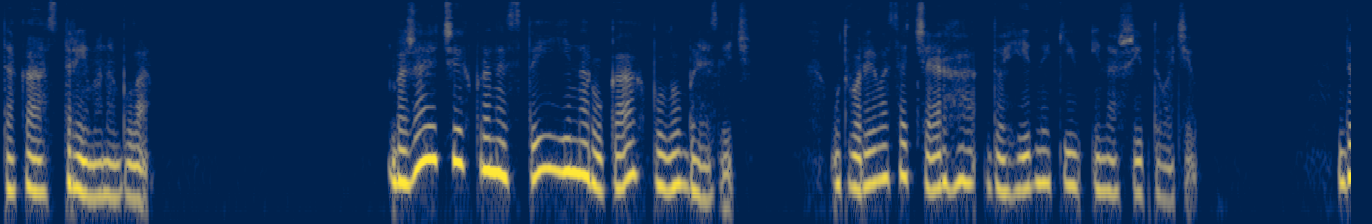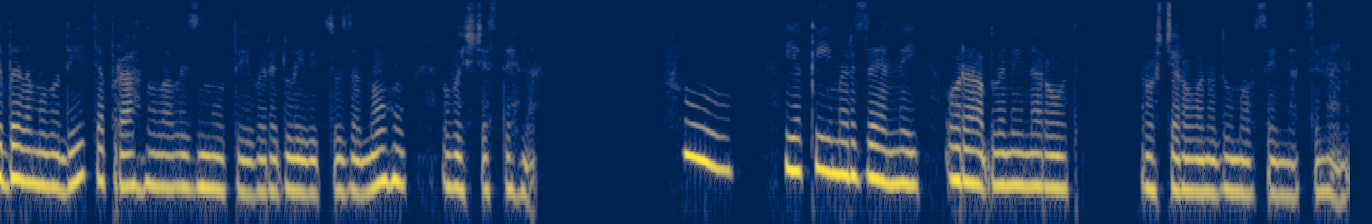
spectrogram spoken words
така стримана була. Бажаючих пронести її на руках було безліч. Утворилася черга догідників і нашіптувачів. Дебела молодиця прагнула лизнути вередливицю за ногу вище стегна. Фу, який мерзенний, ораблений народ, розчаровано думав син над синами.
